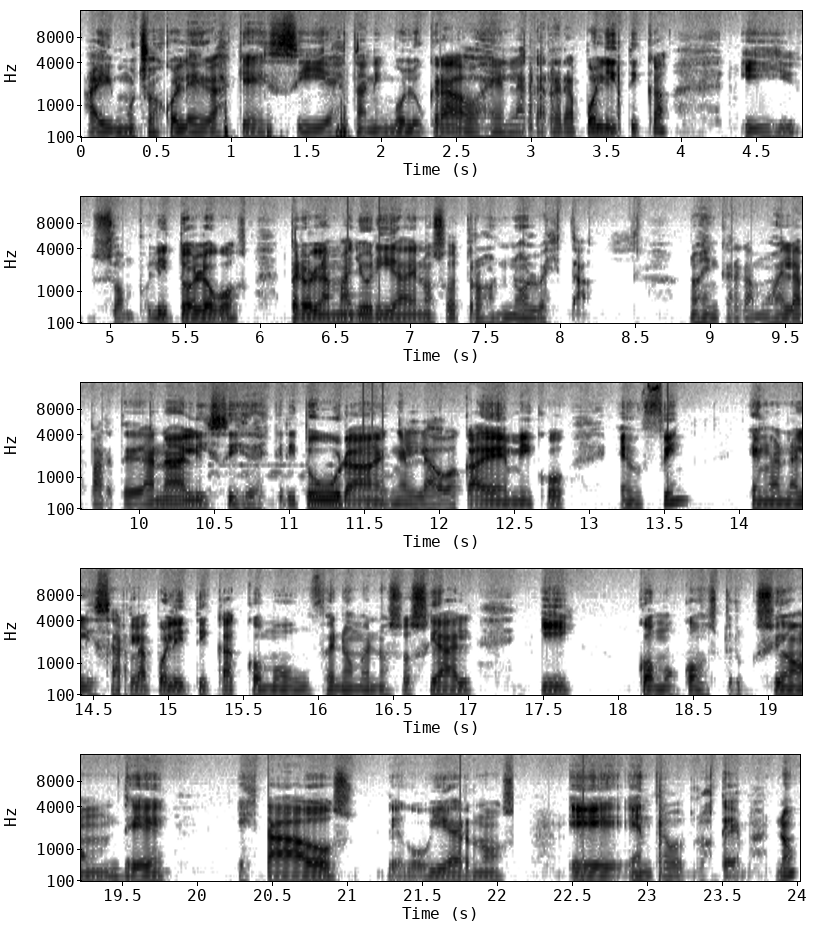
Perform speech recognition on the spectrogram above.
Hay muchos colegas que sí están involucrados en la carrera política y son politólogos, pero la mayoría de nosotros no lo está nos encargamos de la parte de análisis, de escritura, en el lado académico, en fin, en analizar la política como un fenómeno social y como construcción de estados, de gobiernos, eh, entre otros temas, ¿no?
